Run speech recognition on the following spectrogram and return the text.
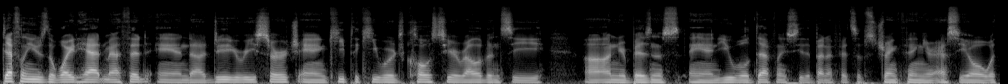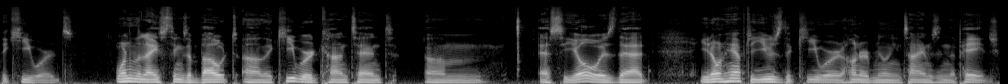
definitely use the white hat method and uh, do your research and keep the keywords close to your relevancy uh, on your business, and you will definitely see the benefits of strengthening your SEO with the keywords. One of the nice things about uh, the keyword content um, SEO is that you don't have to use the keyword 100 million times in the page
